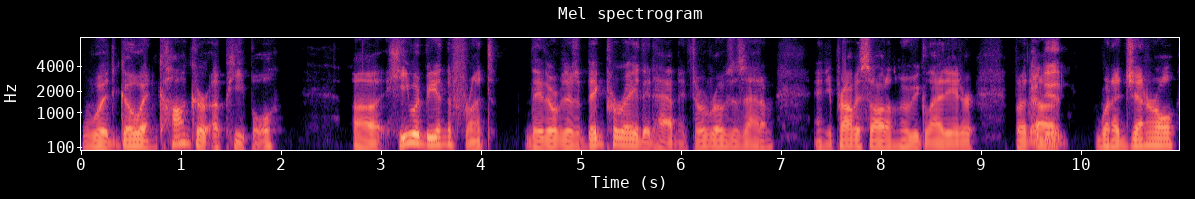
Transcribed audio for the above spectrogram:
would go and conquer a people, uh, he would be in the front. They there's a big parade they'd have. They throw roses at him, and you probably saw it on the movie Gladiator. But uh, when a general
